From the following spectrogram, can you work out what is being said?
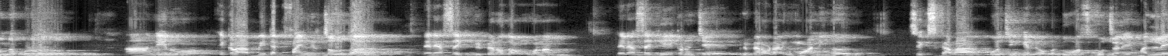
ఉన్నప్పుడు నేను ఇక్కడ బీటెక్ ఫైనల్ ఇయర్ చదువుతా నేను ఎస్ఐకి ప్రిపేర్ అవుదాం అనుకున్నాను. నేను ఎస్ఐకి ఇక్కడ నుంచే ప్రిపేర్ అవ్వడానికి మార్నింగ్ సిక్స్కి అలా కోచింగ్కి వెళ్ళి ఒక టూ అవర్స్ కూర్చొని మళ్ళీ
